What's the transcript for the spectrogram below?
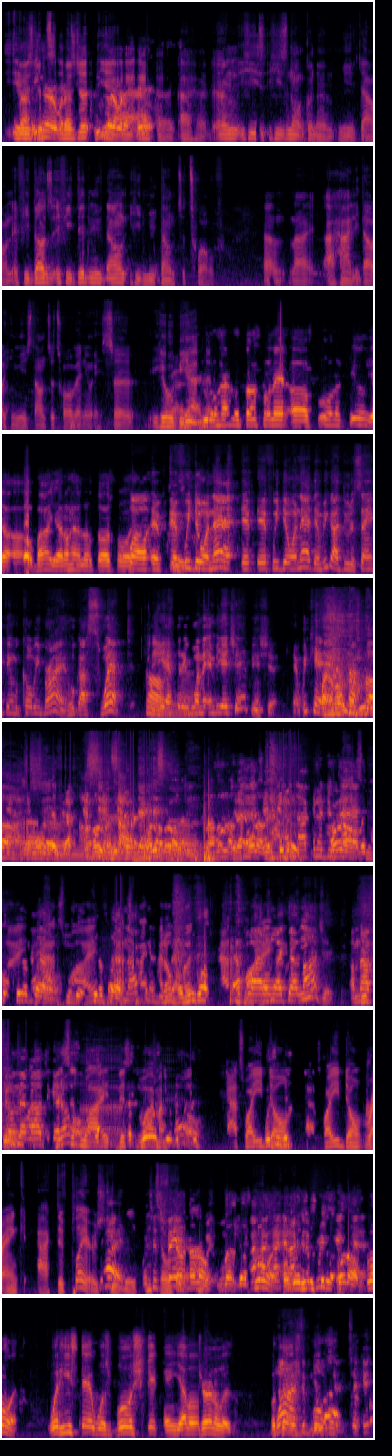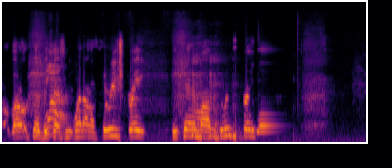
It No, was just, it was just, yeah, I I, I heard, I heard. Um, he's he's not gonna move down. If he does, if he did move down, he'd move down to twelve. Um, like I highly doubt he moves down to twelve anyway. So he'll be You, at you don't have no thoughts on that uh full and kill, y'all. Uh, Obama, y'all don't have no thoughts on. Well, if, if we doing that, if, if we doing that, then we got to do the same thing with Kobe Bryant, who got swept Oh, year after he won the NBA championship, and we can't. Wait, hold on. Oh. I see what's up with that. This gonna be. Hold on, hold on, hold on. Let's I'm not going to do that. let's do it. That's why. Let's do it. I'm not gonna don't that. put. We want- That's That's why I don't like that logic. I'm not feeling that logic at This is why. This is why my. No. That's why you Which don't. That's why you don't rank active players. You Right, which is fair. No, no, no. Wait, But, wait, I- I- I what he said, hold on. Floyd. What he said was bullshit and yellow journalism. Why is it bullshit? lied. Ticket? Okay, because he went on three straight. He came on three straight.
